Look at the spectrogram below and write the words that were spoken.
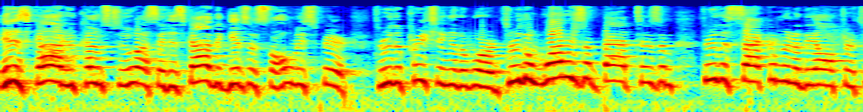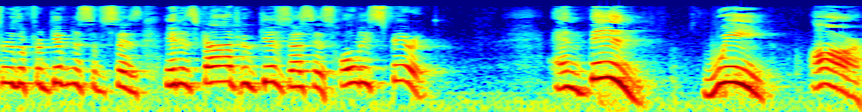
It is God who comes to us. It is God that gives us the Holy Spirit through the preaching of the Word, through the waters of baptism, through the sacrament of the altar, through the forgiveness of sins. It is God who gives us His Holy Spirit. And then we are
